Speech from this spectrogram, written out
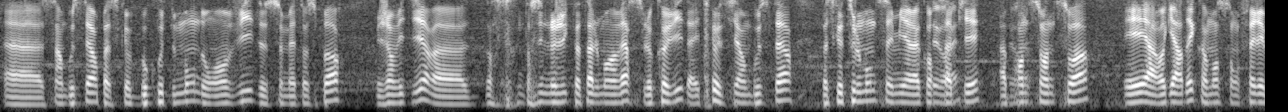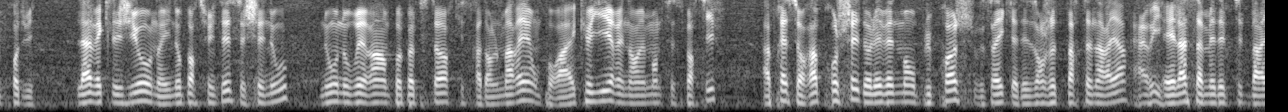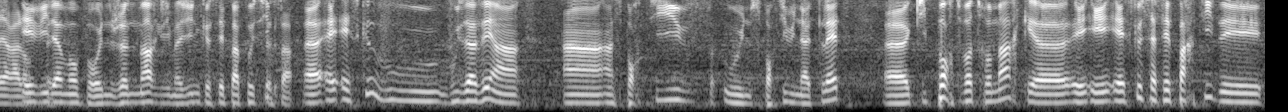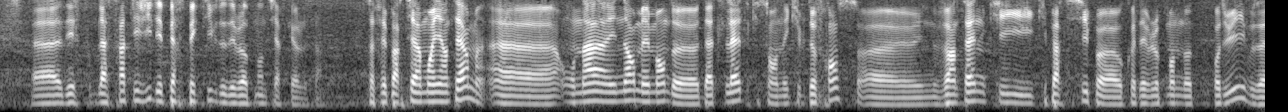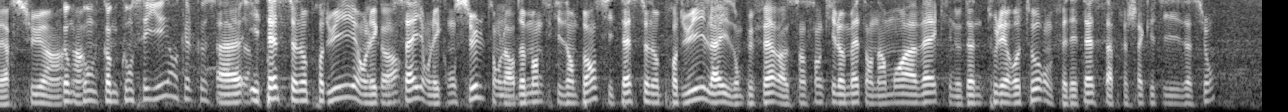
Euh, c'est un booster parce que beaucoup de monde ont envie de se mettre au sport. Mais j'ai envie de dire, euh, dans, dans une logique totalement inverse, le Covid a été aussi un booster parce que tout le monde s'est mis à la course à pied, à prendre soin de soi et à regarder comment sont faits les produits. Là, avec les JO, on a une opportunité, c'est chez nous. Nous, on ouvrira un pop-up store qui sera dans le Marais. On pourra accueillir énormément de ces sportifs. Après, se rapprocher de l'événement au plus proche, vous savez qu'il y a des enjeux de partenariat. Ah oui. Et là, ça met des petites barrières à l'entrée. Évidemment, pour une jeune marque, j'imagine que c'est pas possible. Euh, est-ce que vous, vous avez un, un- un sportif ou une sportive, une athlète euh, qui porte votre marque euh, et, et est-ce que ça fait partie des, euh, des st- de la stratégie des perspectives de développement de Circle ça? Ça fait partie à moyen terme. Euh, on a énormément d'athlètes qui sont en équipe de France, euh, une vingtaine qui, qui participent euh, au co-développement de notre produit. Vous avez reçu un. comme, un- con- comme conseiller en quelque sorte Euh, ils testent nos produits, on les conseille, on les consulte, on leur demande ce qu'ils en pensent. Ils testent nos produits. Là, ils ont pu faire euh, 500 km en un mois avec. Ils nous donnent tous les retours. On fait des tests après chaque utilisation.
